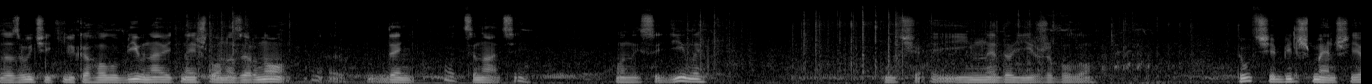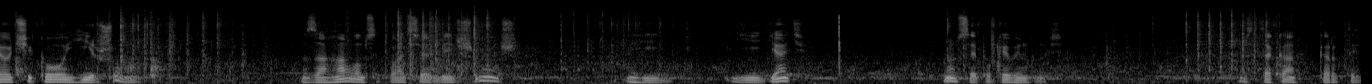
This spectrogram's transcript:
зазвичай кілька голубів навіть не йшло на зерно е, в день вакцинації. Вони сиділи, їм не до їжі було. Тут ще більш-менш, я очікував гіршого. Загалом ситуація більш-менш. Їдять. Ну все, поки вимкнусь. Ось така картина.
